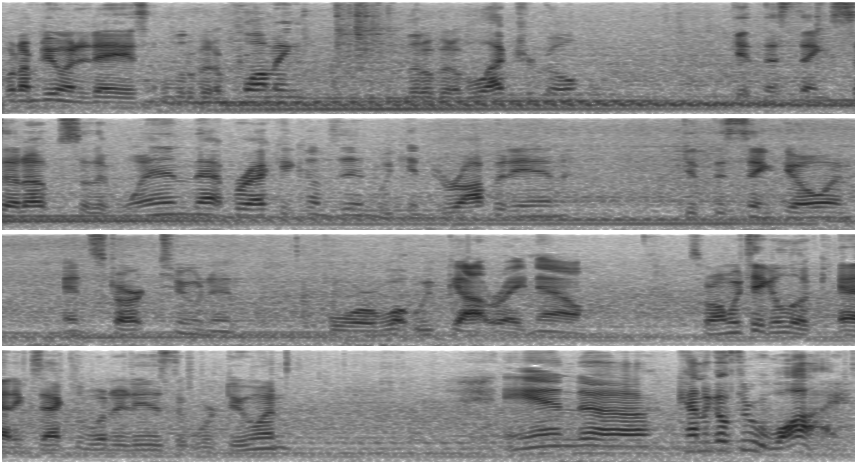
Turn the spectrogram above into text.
what I'm doing today is a little bit of plumbing, a little bit of electrical, getting this thing set up so that when that bracket comes in, we can drop it in, get this thing going, and start tuning for what we've got right now. So why don't we take a look at exactly what it is that we're doing and uh, kind of go through why.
